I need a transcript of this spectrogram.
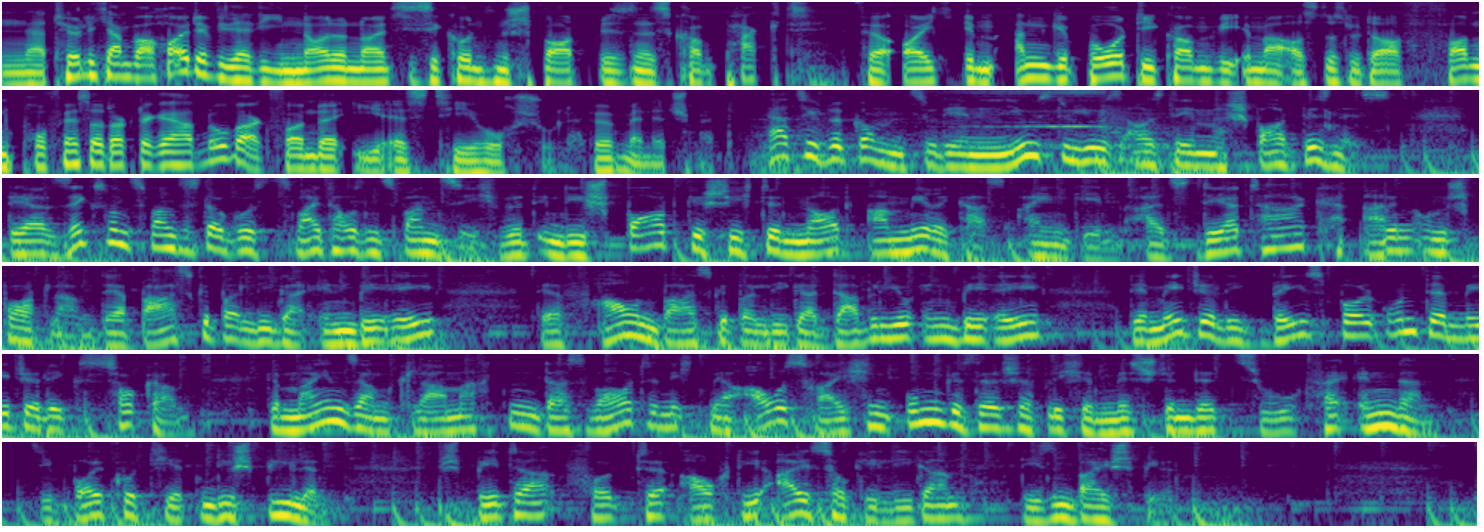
Natürlich haben wir auch heute wieder die 99 Sekunden Sportbusiness kompakt für euch im Angebot. Die kommen wie immer aus Düsseldorf von Professor Dr. Gerhard Nowak von der IST Hochschule für Management. Herzlich willkommen zu den News to Use aus dem Sportbusiness. Der 26. August 2020 wird in die Sportgeschichte Nordamerikas eingehen, als der Tag an und Sportler der Basketballliga NBA, der Frauenbasketballliga WNBA, der Major League Baseball und der Major League Soccer gemeinsam klarmachten, dass Worte nicht mehr ausreichen, um gesellschaftliche Missstände zu verändern. Sie boykottierten die Spiele. Später folgte auch die Eishockeyliga diesem Beispiel.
